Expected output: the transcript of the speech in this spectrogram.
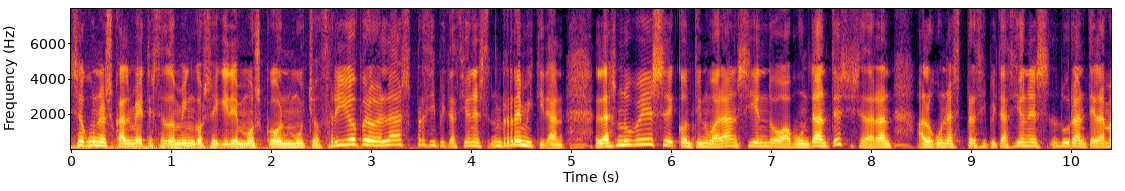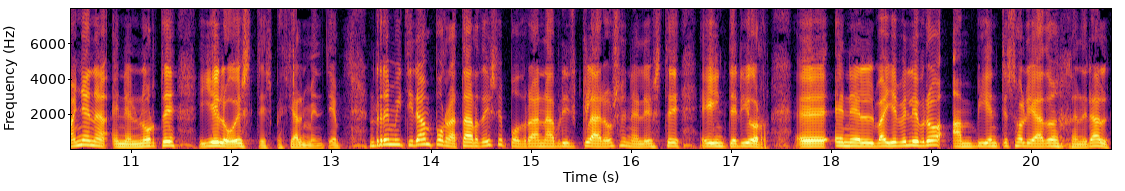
Según Euskalmet, este domingo seguiremos con mucho frío, pero las precipitaciones remitirán. Las nubes eh, continuarán siendo abundantes y se darán algunas precipitaciones durante la mañana en el norte y el oeste especialmente. Remitirán por la tarde y se podrán abrir claros en el este e interior. Eh, en el Valle del Ebro, ambiente soleado en general.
